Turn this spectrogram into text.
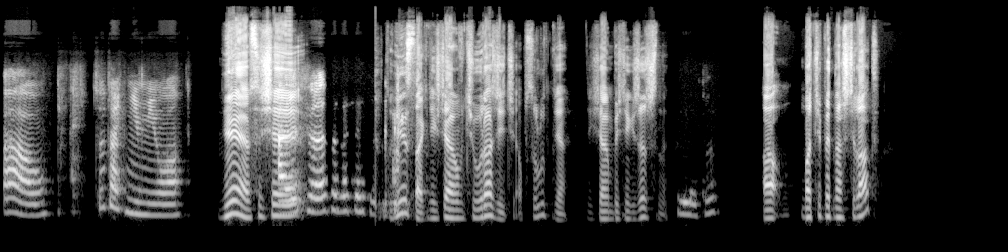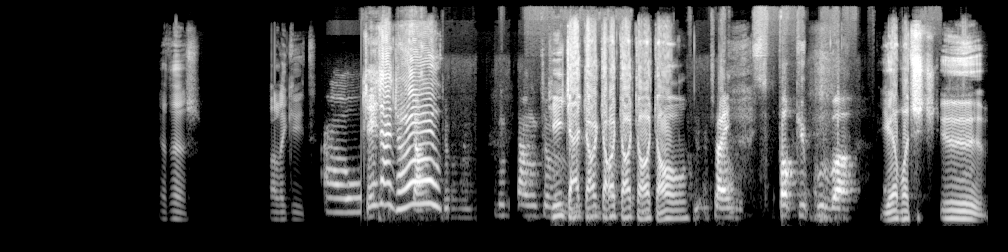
Au. Co tak niemiło? Nie, w sensie, Ale fioletowe też to nie jest tak, nie chciałem cię urazić, absolutnie. Nie chciałem być niegrzeczny. A macie 15 lat? Ja też. Ale git. Au. Cześć, Cześć, ciao, ciao, ciao, ciao, ciao. Spokój kurwa. Jebać, yy,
